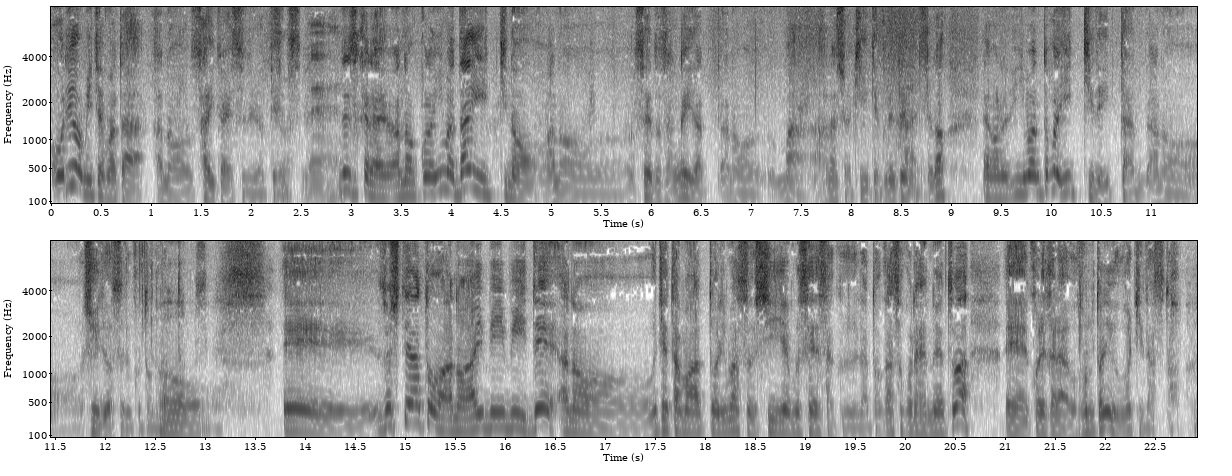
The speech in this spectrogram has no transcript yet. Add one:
折を見てまたあの再開する予定です。ね。ですからあのこれ今第一期のあの生徒さんがやっあの、まあ、話は聞いてくれてるんですけど、あの今のところ一期で一旦あの終了することになってます。えーそしてあとあの IBB であの承っております CM 制作だとかそこら辺のやつは、えーこれから本当に動き出すと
